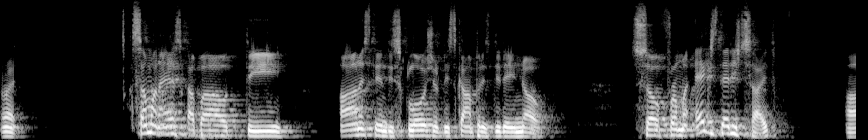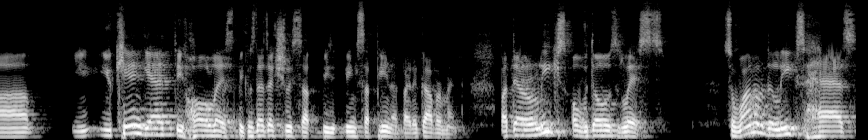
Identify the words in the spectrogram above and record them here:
All right. Someone asked about the honesty and disclosure these companies did they know. So from an xDedic side, uh, you, you can't get the whole list because that's actually sub, being subpoenaed by the government. But there are leaks of those lists. So one of the leaks has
